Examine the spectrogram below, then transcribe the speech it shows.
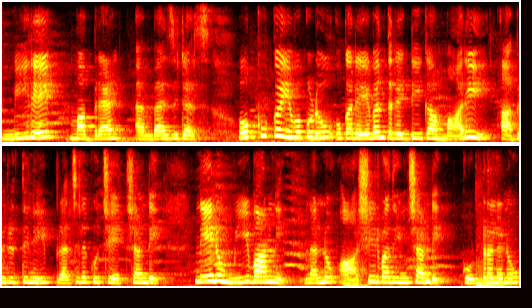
మీరే మా బ్రాండ్ అంబాసిడర్స్. ఒక్కొక్క యువకుడు ఒక రేవంత్ రెడ్డిగా మారి అభివృద్ధిని ప్రజలకు చేర్చండి. నేను మీ వాణ్ణి. నన్ను ఆశీర్వదించండి. కుట్రలను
